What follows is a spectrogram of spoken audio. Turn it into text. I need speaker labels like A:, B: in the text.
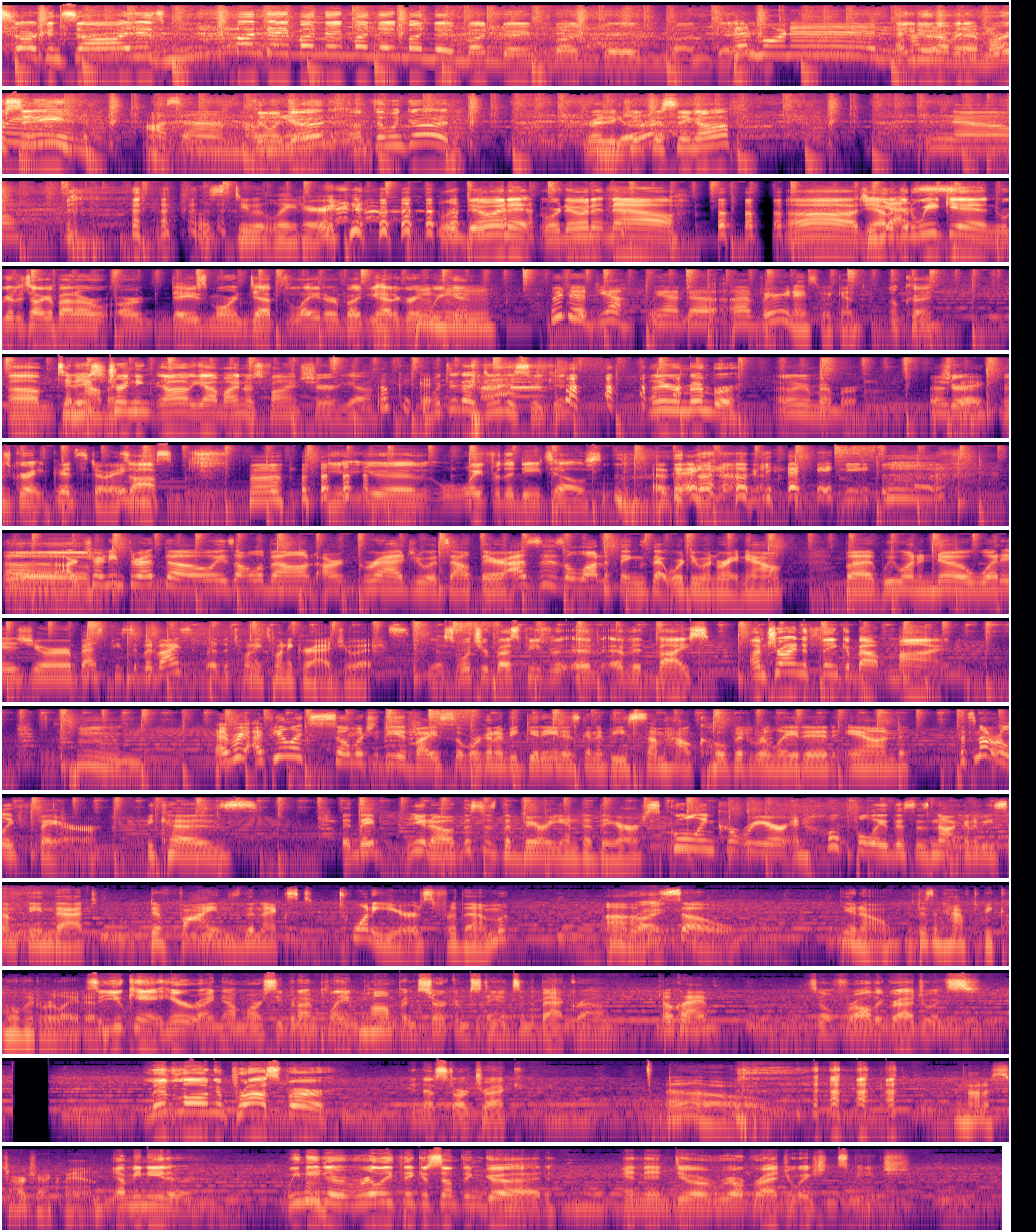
A: Northwest Arkansas. It is Monday, Monday, Monday, Monday, Monday, Monday, Monday.
B: Good morning.
A: How you doing over there, Marci?
B: Awesome. How
A: Feeling
B: are you?
A: good? I'm feeling good. Ready to kick this thing off?
B: No. Let's do it later.
A: We're doing it. We're doing it now. Ah, did you have a good weekend? We're going to talk about our, our days more in depth later, but you had a great weekend?
B: we did, yeah. We had a, a very nice weekend.
A: Okay. Um, today's trending. Oh, yeah, mine was fine. Sure, yeah.
B: Okay, good.
A: What did I do this weekend? I don't remember. I don't remember. Sure, it was great.
B: Good story.
A: It's awesome. you you uh, wait for the details.
B: Okay. okay. Uh, our trending thread, though, is all about our graduates out there, as is a lot of things that we're doing right now. But we want to know what is your best piece of advice for the 2020 graduates?
A: yeah. So, what's your best piece of, of advice? I'm trying to think about mine. Hmm.
B: Every, I feel like so much of the advice that we're going to be getting is going to be somehow COVID related, and that's not really fair because they, you know, this is the very end of their schooling career, and hopefully, this is not going to be something that defines the next 20 years for them. Um,
A: Right.
B: So, you know, it doesn't have to be COVID related.
A: So you can't hear it right now, Marci, but I'm playing
B: Mm-hmm.
A: Pomp and Circumstance in the background.
B: okay.
A: So for all the graduates, live long and prosper. Isn't that Star Trek?
B: Oh. not a Star Trek fan.
A: Yeah, me neither. We need to really think of something good and then do a real graduation speech.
